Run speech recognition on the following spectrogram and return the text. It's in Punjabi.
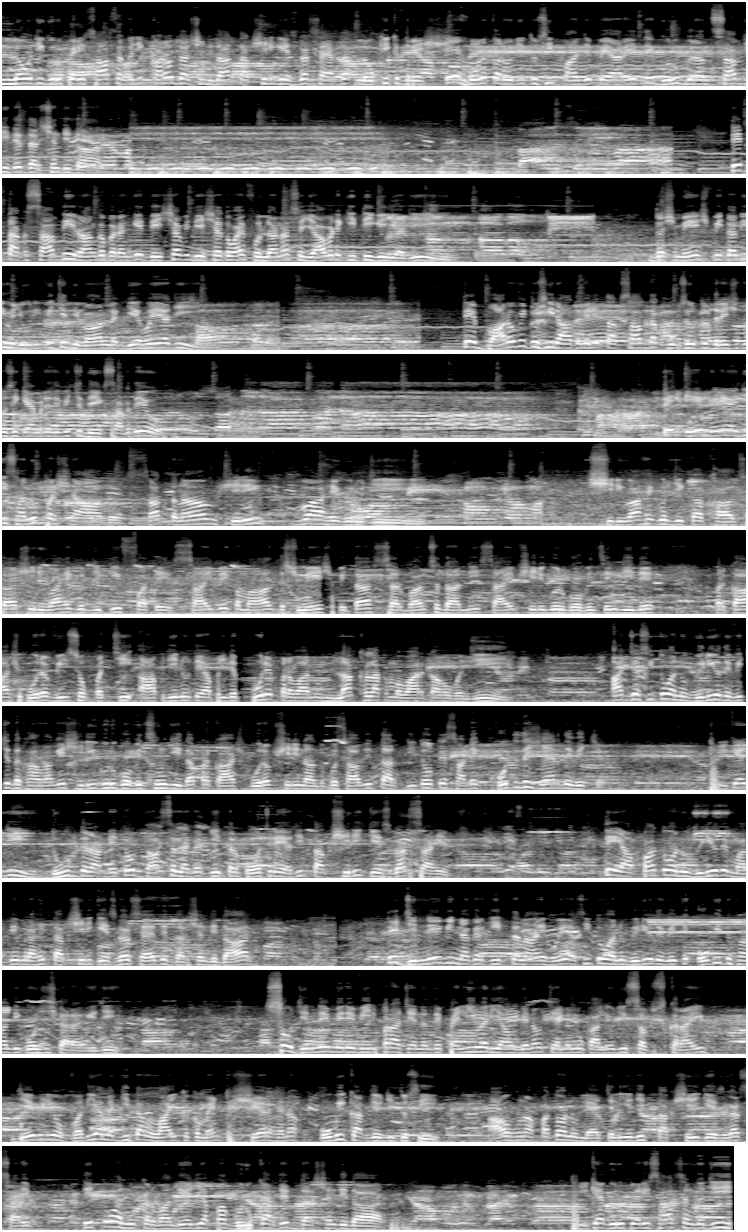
ਲੋ ਜੀ, ਗੁਰੂ ਪਿਆਰੀ ਸਾਧ ਸੰਗਤ ਜੀ, ਕਰੋ ਦਰਸ਼ਨ ਦੀਦਾਰ ਤਖਤ ਸ੍ਰੀ ਕੇਸਗੜ੍ਹ ਸਾਹਿਬ ਦਾ ਅਲੌਕਿਕ ਦ੍ਰਿਸ਼। ਤੇ ਹੁਣ ਕਰੋ ਜੀ, ਤੁਸੀਂ ਪੰਜ ਪਿਆਰੇ ਤੇ ਗੁਰੂ ਗ੍ਰੰਥ ਸਾਹਿਬ ਜੀ ਦੇ ਦਰਸ਼ਨ ਦੀਦਾਰ ਕਾਰ ਤੇ ਤਖਤ ਸਾਹਿਬ ਦੀ ਰੰਗ ਬਰੰਗੇ ਦੇਸ਼ਾਂ ਵਿਦੇਸ਼ਾਂ ਤੋਂ ਆਏ ਫੁੱਲਾਂ ਨਾਲ ਸਜਾਵਟ ਕੀਤੀ ਗਈ ਹੈ ਜੀ। ਦਸ਼ਮੇਸ਼ ਪਿਤਾ ਦੀ ਹਜ਼ੂਰੀ ਵਿੱਚ ਦੀਵਾਨ ਲੱਗੇ ਹੋਏ ਆ ਜੀ। ਤੇ ਬਾਹਰੋਂ ਵੀ ਤੁਸੀਂ ਰਾਤ ਵੇਲੇ ਤਖਤ ਸਾਹਿਬ ਦਾ ਖੂਬਸੂਰਤ ਦ੍ਰਿਸ਼ ਤੁਸੀਂ ਕੈਮਰੇ ਦੇ ਵਿੱਚ ਦੇਖ ਸਕਦੇ ਹੋ। ਤੇ ਇਹ ਮਿਲਿਆ ਜੀ ਸਾਨੂੰ ਪ੍ਰਸ਼ਾਦ। ਸਤਨਾਮ ਸ਼੍ਰੀ ਵਾਹਿਗੁਰੂ ਜੀ। ਸ਼੍ਰੀ ਵਾਹਿਗੁਰੂ ਜੀ ਕਾ ਖਾਲਸਾ, ਸ਼੍ਰੀ ਵਾਹਿਗੁਰੂ ਜੀ ਕੀ ਫਤਿਹ। ਸਾਹਿਬੇ ਕਮਾਲ ਦਸ਼ਮੇਸ਼ ਪਿਤਾ ਸਰਬੰਸ ਦਾਨੀ ਸਾਹਿਬ ਸ਼੍ਰੀ ਗੁਰੂ ਗੋਬਿੰਦ ਸਿੰਘ ਜੀ ਦੇ ਪ੍ਰਕਾਸ਼ ਪੁਰਬ 2025 ਆਪ ਜੀ ਨੂੰ ਤੇ ਆਪ ਜੀ ਦੇ ਪੂਰੇ ਪਰਿਵਾਰ ਨੂੰ ਲੱਖ ਲੱਖ ਮੁਬਾਰਕਾਂ ਹੋਵਨ ਜੀ। ਅੱਜ ਅਸੀਂ ਤੁਹਾਨੂੰ ਵੀਡੀਓ ਦੇ ਵਿੱਚ ਦਿਖਾਵਾਂਗੇ ਸ਼੍ਰੀ ਗੁਰੂ ਗੋਬਿੰਦ ਸਿੰਘ ਜੀ ਦਾ ਪ੍ਰਕਾਸ਼ ਪੁਰਬ ਸ਼੍ਰੀ ਅਨੰਦਪੁਰ ਸਾਹਿਬ ਦੀ ਧਰਤੀ ਤੋਂ ਤੇ ਸਾਡੇ ਖੁਦ ਦੇ ਸ਼ਹਿਰ ਦੇ ਵਿੱਚ। ਠੀਕ ਹੈ ਜੀ, ਦੂਰ ਦਰਾਡੇ ਤੋਂ 10 ਲਗਨ ਕੀਰਤਨ ਪਹੁੰਚ ਰਹੇ ਆ ਜੀ ਤਖਤ ਸ਼੍ਰੀ ਕੇਸਗੜ੍ਹ ਸਾਹਿਬ। ਤੇ ਆਪਾਂ ਤੁਹਾਨੂੰ ਵੀਡੀਓ ਦੇ ਮਾਧਿਅਮ ਰਾਹੀਂ ਤਖਤ ਸ਼੍ਰੀ ਕੇਸਗੜ੍ਹ ਸਾਹਿਬ ਦੇ ਦਰਸ਼ਨ ਦੀਦਾਰ ਤੇ ਜਿੰਨੇ ਵੀ ਨਗਰ ਕੀਰਤਨ ਆਏ ਹੋਏ, ਅਸੀਂ ਤੁਹਾਨੂੰ ਵੀਡੀਓ ਦੇ ਵਿੱਚ ਉਹ ਵੀ ਦਿਖਾਉਣ ਦੀ ਕੋਸ਼ਿਸ਼ ਕਰਾਂਗੇ ਜੀ। ਸੋ ਜਿੰਨੇ ਮੇਰੇ ਵੀਰ ਭਰਾ ਚੈਨਲ ਤੇ ਪਹਿਲੀ ਵਾਰੀ ਆਉਂਗੇ ਨਾ, ਉਹ ਚੈਨਲ ਨੂੰ ਕਰ ਲਿਓ ਜੀ ਸਬਸਕ੍ਰਾਈਬ ਜੇ ਵੀਡੀਓ ਵਧੀਆ ਲੱਗੀ ਤਾਂ ਲਾਈਕ ਕਮੈਂਟ ਸ਼ੇਅਰ ਹੈ ਨਾ, ਉਹ ਵੀ ਕਰ ਦਿਓ ਜੀ ਤੁਸੀਂ। ਆਓ ਹੁਣ ਆਪਾਂ ਤੁਹਾਨੂੰ ਲੈ ਚੱਲੀਏ ਜੀ ਤਖਤ ਸ਼੍ਰੀ ਕੇਸਗੜ੍ਹ ਸਾਹਿਬ। ਤੇ ਤੁਹਾਨੂੰ ਕਰਵਾਉਂਦੇ ਆ ਜੀ ਆਪਾਂ ਗੁਰੂ ਘਰ ਦੇ ਦਰਸ਼ਨ ਦੀਦਾਰ। ਠੀਕ ਹੈ ਗੁਰੂ ਪਿਆਰੀ ਸਾਧ ਸੰਗਤ ਜੀ।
